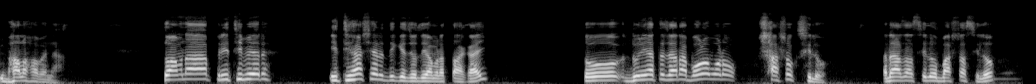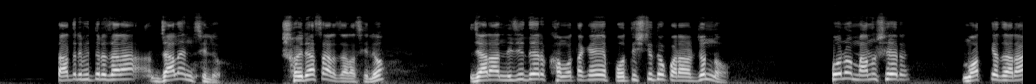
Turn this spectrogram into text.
ভালো হবে না। তো আমরা পৃথিবীর ইতিহাসের দিকে যদি আমরা তাকাই তো দুনিয়াতে যারা বড় বড় শাসক ছিল, রাজা ছিল বাদশা ছিল, তাদের ভিতরে যারা জালেন ছিল, স্বৈরাচার যারা ছিল, যারা নিজেদের ক্ষমতাকে প্রতিষ্ঠিত করার জন্য কোনো মানুষের মতকে যারা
